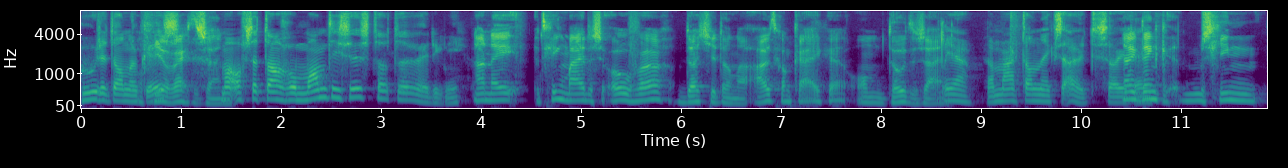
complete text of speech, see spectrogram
hoe dat dan ook of is. hier weg te zijn. Maar of dat dan romantisch is, dat eh, weet ik niet. Nou nee, het ging mij dus over dat je er naar uit kan kijken om dood te zijn. Ja, dat maakt dan niks uit, zou je Nou, ik denk, misschien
